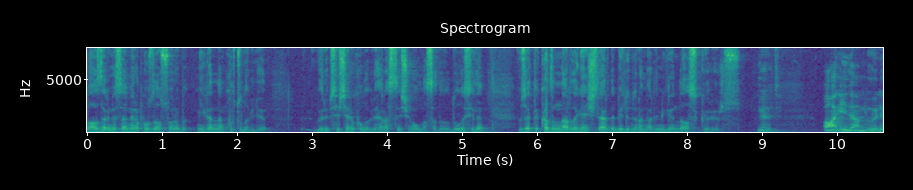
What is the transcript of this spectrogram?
Bazıları mesela menopozdan sonra migrenden kurtulabiliyor. Böyle bir seçenek olabilir her hasta için olmasa da. Dolayısıyla özellikle kadınlarda, gençlerde belli dönemlerde migreni daha sık görüyoruz. Evet. Aniden böyle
